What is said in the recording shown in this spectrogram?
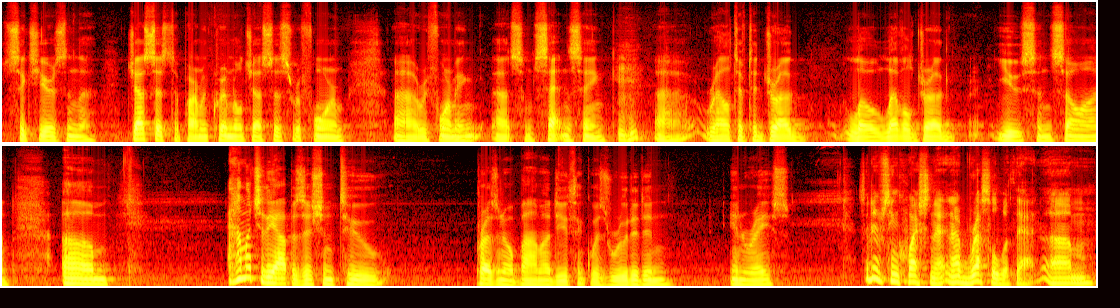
six years in the Justice Department, criminal justice reform, uh, reforming uh, some sentencing mm-hmm. Uh, relative to drug, low level drug use, and so on. Um, how much of the opposition to President Obama do you think was rooted in in race? It's an interesting question, and I've wrestled with that. Um,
